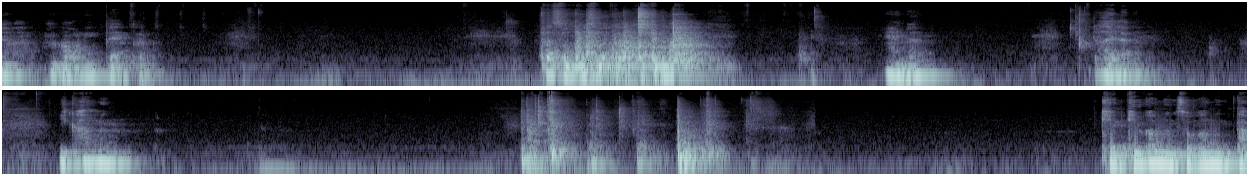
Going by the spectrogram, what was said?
นะคะเอานี่แปรงก่อนถ้าทรงไม่สวยก็เอาเป็นแบบ เห็นไหมได้แล้ว อีกครั้งหนึ่งเขียนคิ้วข้างหนึ่งสูงข้างหนึ่งต่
